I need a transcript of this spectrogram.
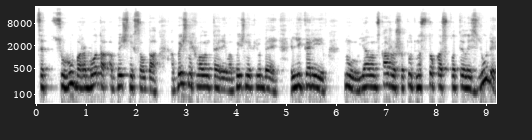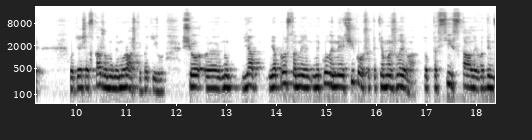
це сугуба робота обичних солдат, обичних волонтерів, обичних людей, лікарів. Ну я вам скажу, що тут настільки сплотились люди. От я зараз скажу, у мене мурашки по тілу. Що е, ну я, я просто не, ніколи не очікував, що таке можливо. Тобто, всі стали в один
